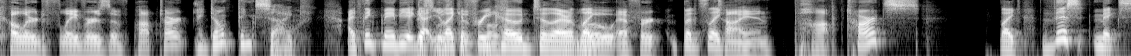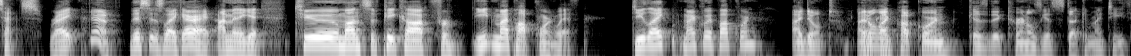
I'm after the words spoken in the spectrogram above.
colored flavors of Pop Tart? I don't think so. Like I think maybe it got you like a free code to their like, low effort but it's like tie-in. Pop Tarts. Like this makes sense, right? Yeah. This is like, all right, I'm gonna get two months of Peacock for eating my popcorn with. Do you like microwave popcorn? I don't. I don't like popcorn because the kernels get stuck in my teeth.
